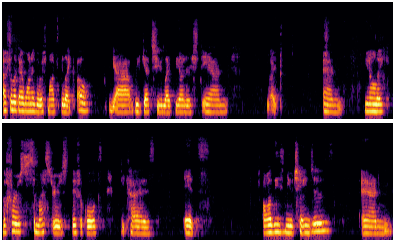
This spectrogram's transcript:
I feel like I wanted the response to be like, oh yeah, we get you, like we understand, like and you know, like the first semester is difficult because it's all these new changes and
